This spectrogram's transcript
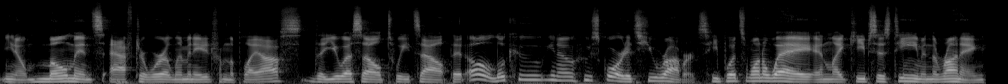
you know, moments after we're eliminated from the playoffs, the USL tweets out that, oh, look who, you know, who scored. It's Hugh Roberts. He puts one away and like keeps his team in the running.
